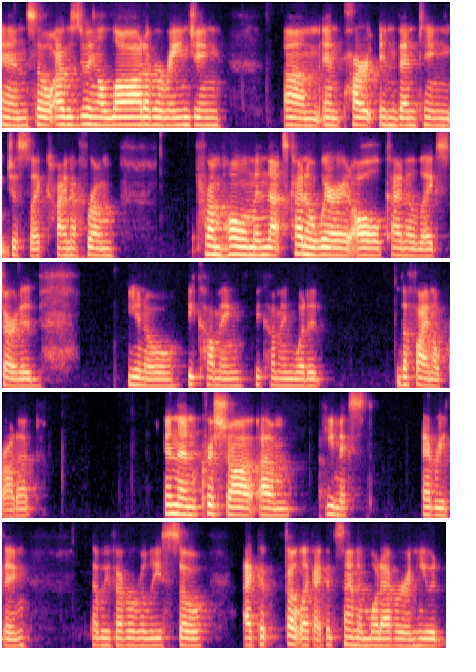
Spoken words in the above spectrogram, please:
And so I was doing a lot of arranging um, and part inventing just like kind of from from home. And that's kind of where it all kind of like started you know becoming becoming what it the final product. And then chris shaw um he mixed everything that we've ever released. So i could felt like i could send him whatever and he would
